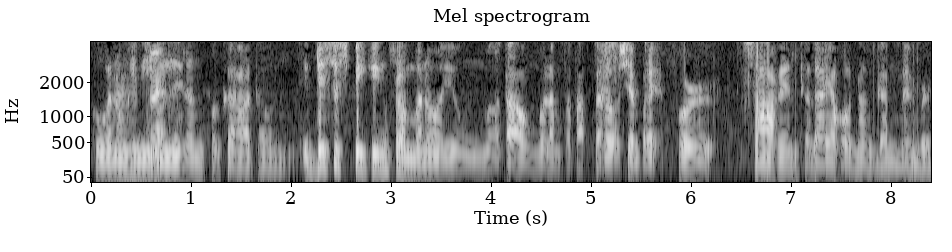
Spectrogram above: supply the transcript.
kung anong hinihingi ng pagkakataon. This is speaking from ano, yung mga taong walang tatak. Pero syempre, for sa akin, kagaya ko na gang member,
